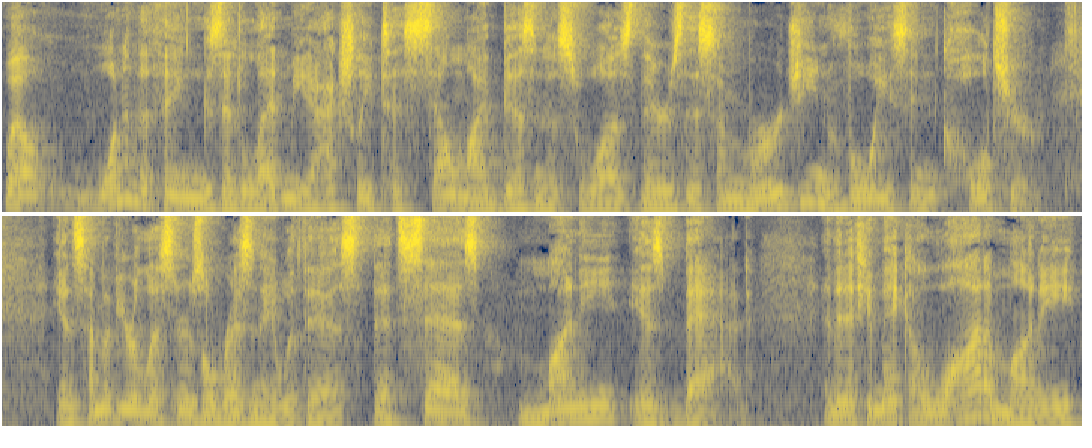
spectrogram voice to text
Well, one of the things that led me actually to sell my business was there's this emerging voice in culture, and some of your listeners will resonate with this, that says money is bad. And that if you make a lot of money,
